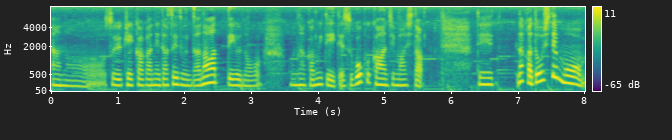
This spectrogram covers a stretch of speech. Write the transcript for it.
あのーそういう結果がね出せるんだなっていうのをなんか見ていてすごく感じました。でなんかどうしても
